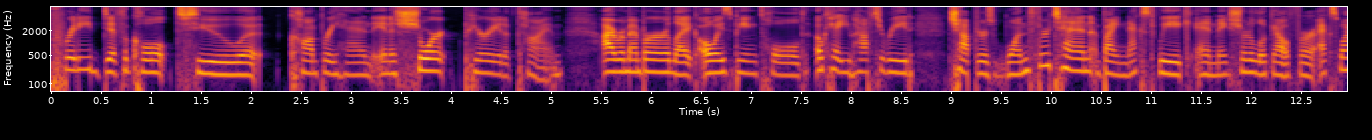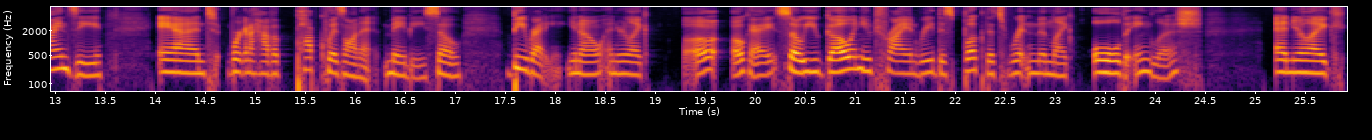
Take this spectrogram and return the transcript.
pretty difficult to comprehend in a short period of time. I remember like always being told, okay, you have to read chapters 1 through 10 by next week and make sure to look out for X, Y, and Z. And we're going to have a pop quiz on it, maybe. So be ready, you know? And you're like, oh, okay. So you go and you try and read this book that's written in like old English. And you're like,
